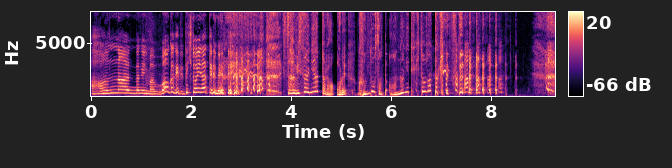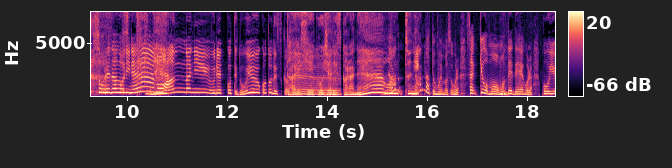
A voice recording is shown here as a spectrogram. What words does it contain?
あんな、なんか今、輪をかけて適当になってるねって。久々に会ったら、あれ？くんどうさんってあんなに適当だったっけ？つって。それなのにね、敵ねもうあんなに売れっ子ってどういうことですかね。大成功者ですからね。なん本当になん。だと思います？ほらさ今日も表で、ほらこうい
